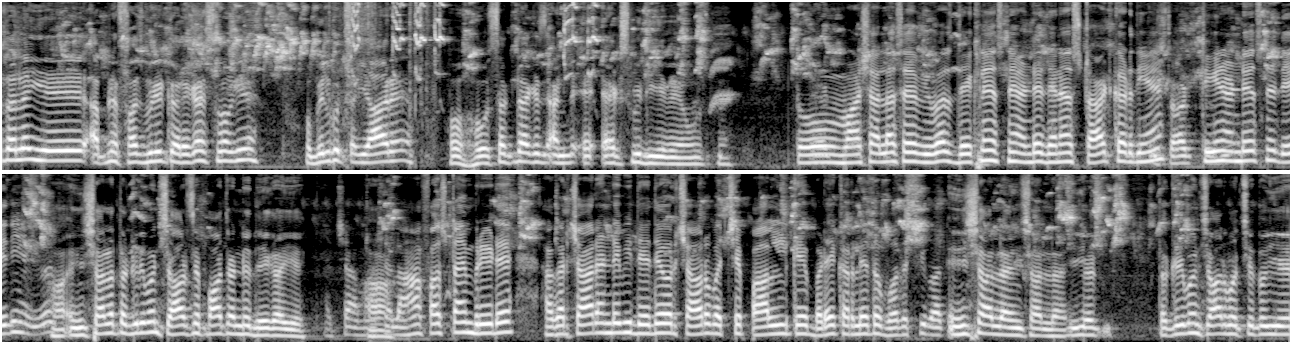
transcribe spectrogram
ताला ये अपने फ़र्स्ट ब्रीड करेगा इस वक्त ये। वो बिल्कुल तैयार है। और हो सकता है कि अंडे एग्स भी दिए हुए हैं उसमें। तो माशाल्लाह से व्यूअर्स देख लें इसने अंडे देना स्टार्ट कर दिए हैं। तीन अंडे इसने दे दिए हैं हाँ इंशाल्लाह तकरीबन चार से पाँच अंडे देगा ये। अच्छा माशाल्लाह। हाँ फ़र्स्ट टाइम ब्रीड है। अगर चार अंडे भी दे दे और चारों बच्चे पाल के बड़े कर ले तो बहुत अच्छी बात है। इंशाल्लाह इंशाल्लाह। ये तकरीबन चार बच्चे तो ये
